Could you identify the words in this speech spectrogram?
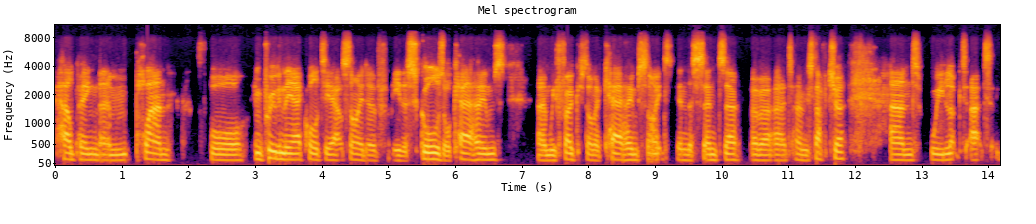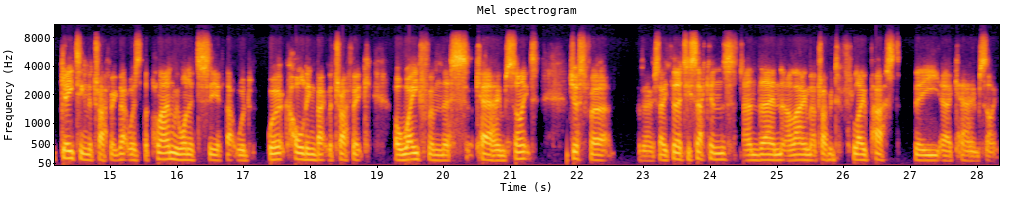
helping them plan for improving the air quality outside of either schools or care homes. Um, we focused on a care home site in the centre of a, a town in Staffordshire, and we looked at gating the traffic. That was the plan. We wanted to see if that would work, holding back the traffic away from this care home site just for, I don't know, say 30 seconds, and then allowing that traffic to flow past the uh, care home site.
